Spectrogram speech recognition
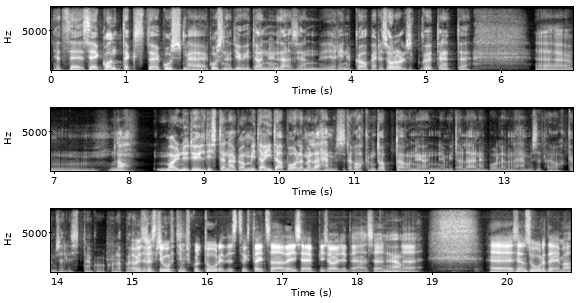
et see, see kontekst, kus me, kus need juhid on ja nii edasi, on, erineb ka päris oluliselt, ma kujutan ette noh, ma nüüd üldistan, aga mida ida poole me läheme, seda rohkem top-down'i on ja mida lääne poole me läheme, seda rohkem sellist nagu. aga sellest juhtimiskultuuridest võiks täitsa teise episoodi teha, see on. Äh, äh, see on suur teema,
